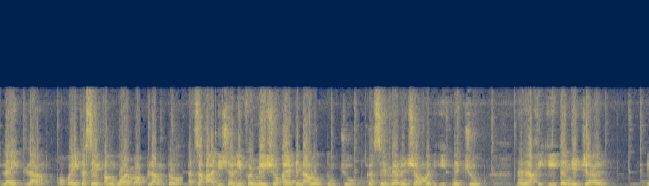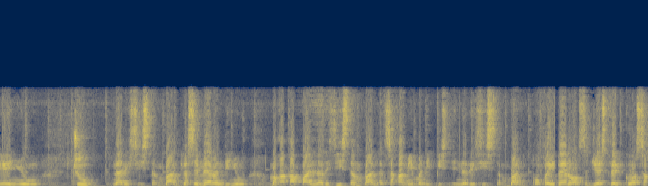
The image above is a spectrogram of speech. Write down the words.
light lang. Okay? Kasi pang warm up lang to. At saka additional information, kaya tinawag tong tube kasi meron siyang maliit na tube na nakikita nyo dyan. Ayan yung tube na resistant band kasi meron din yung makakapal na resistant band at saka may manipis din na resistant band. Okay? Pero ang suggested ko sa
